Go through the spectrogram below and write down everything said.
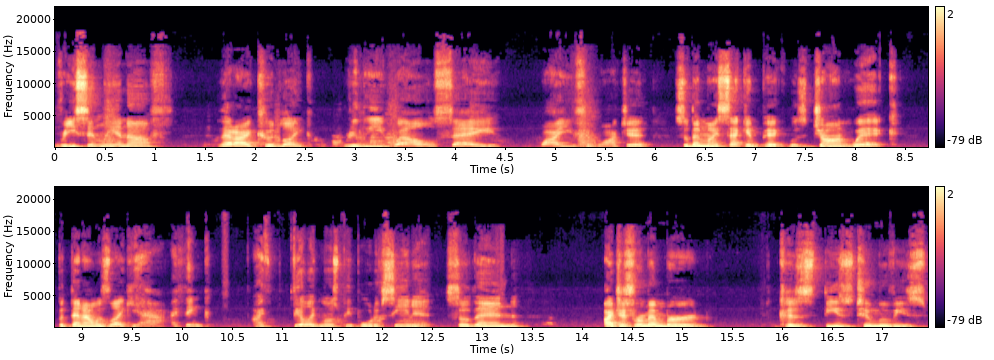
recently enough that I could like really well say why you should watch it. So then my second pick was John Wick, but then I was like, yeah, I think I feel like most people would have seen it. So then I just remembered because these two movies,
